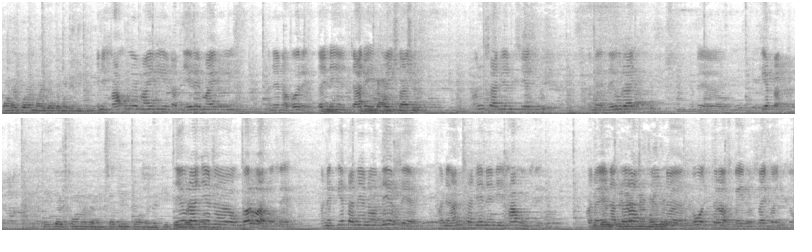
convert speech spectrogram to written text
કોણે કોણે માર્યા તમારી દીકરી એની હાહુએ મારી એના દેરે મારી અને એના વરે. તેને ચારે ભાઈ શું છે? અને દેવરાજ અને કેતન. દેવરાજ કોણ અને હંસાબેન કોણ અને કેતન દેવરાજ એનો ઘરવાળો છે અને કેતન એનો દેવ છે અને હંસાબેન એની હાહુ છે. અને એના થઈને તરાસ થઈને માર્યા? બહુ જ તરાસ કર્યો સાહેબ આજ તો.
